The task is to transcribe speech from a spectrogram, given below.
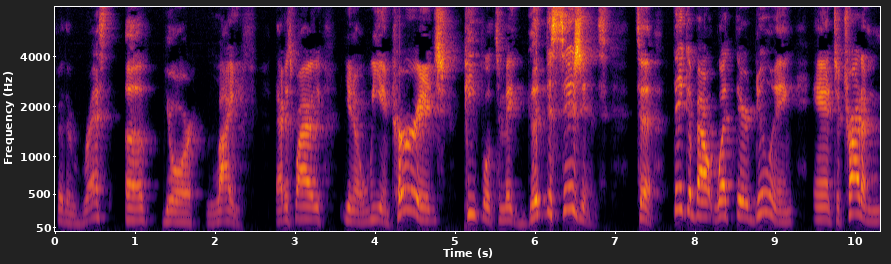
for the rest of your life. That is why, you know, we encourage people to make good decisions, to think about what they're doing and to try to,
